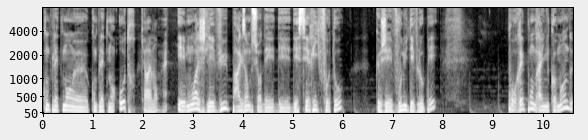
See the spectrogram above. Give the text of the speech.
complètement, euh, complètement autre. Carrément. Et moi, je l'ai vu, par exemple, sur des, des, des séries photos que j'ai voulu développer. Pour répondre à une commande,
